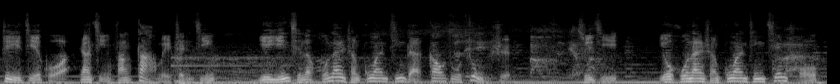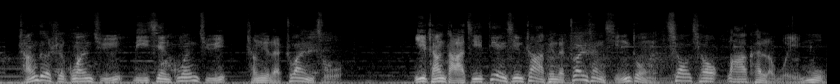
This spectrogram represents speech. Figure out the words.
这一结果让警方大为震惊，也引起了湖南省公安厅的高度重视。随即，由湖南省公安厅牵头，常德市公安局、李县公安局成立了专案组，一场打击电信诈骗的专项行动悄悄拉开了帷幕。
